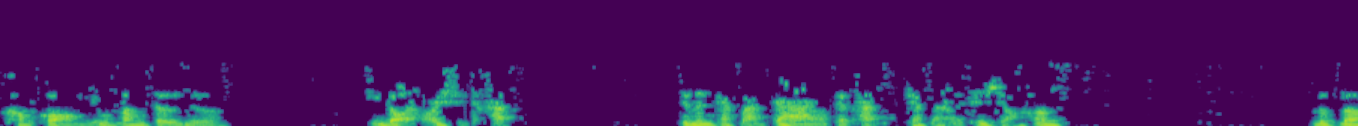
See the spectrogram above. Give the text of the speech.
không còn những văn tự nữa, chỉ đòi hỏi sự thực hành. Cho nên các bạn càng thực hành, các bạn lại thấy rõ hơn. Lúc đó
